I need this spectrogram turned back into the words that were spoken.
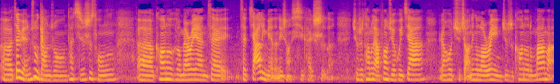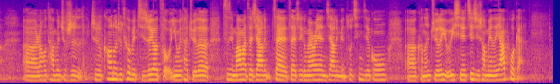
呃，在原著当中，他其实是从呃，Conor 和 Marianne 在在家里面的那场戏开始的，就是他们俩放学回家，然后去找那个 Lorraine，就是 Conor 的妈妈。呃，然后他们就是就是 Conor 就特别急着要走，因为他觉得自己妈妈在家里，在在这个 Marianne 家里面做清洁工，呃，可能觉得有一些阶级上面的压迫感，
